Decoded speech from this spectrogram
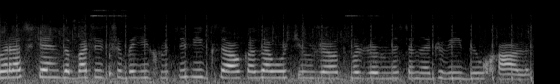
bo raz chciałem zobaczyć, czy będzie krucyfiks, a okazało się, że otworzyłem następne drzwi i był Hulk.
